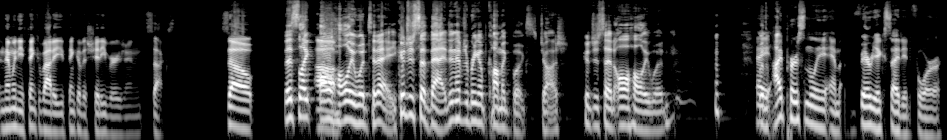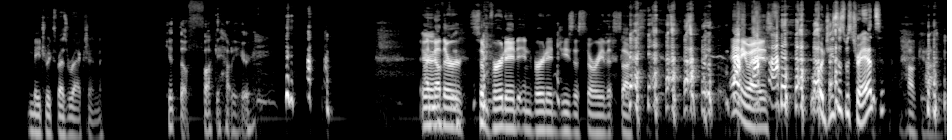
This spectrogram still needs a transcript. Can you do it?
And then when you think about it, you think of the shitty version. It sucks. So It's like all Um, Hollywood today. You could just said that. You didn't have to bring up comic books, Josh. Could just said all Hollywood. Hey, I personally am very excited for Matrix Resurrection. Get the fuck out of here. Another subverted, inverted Jesus story that sucks. Anyways, Whoa, Jesus was trans? oh god,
